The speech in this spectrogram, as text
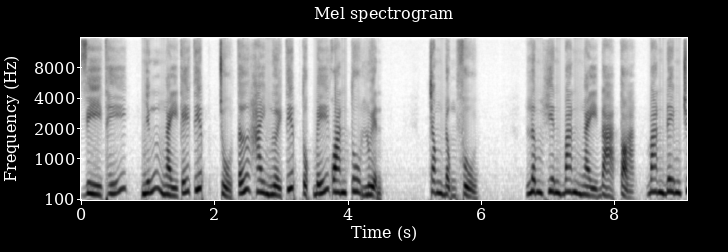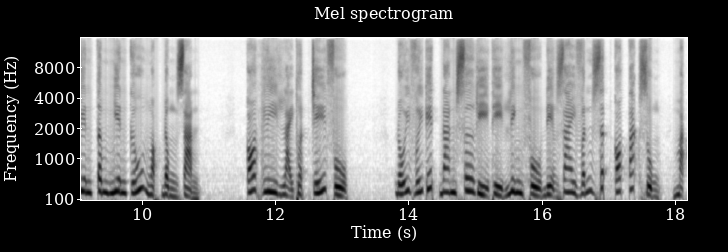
Vì thế, những ngày kế tiếp, chủ tớ hai người tiếp tục bế quan tu luyện. Trong đồng phủ, Lâm Hiên ban ngày đả tỏa, ban đêm chuyên tâm nghiên cứu ngọc đồng giản. Có ghi lại thuật chế phù. Đối với kết đan sơ kỳ thì linh phù địa giai vẫn rất có tác dụng. Mặc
